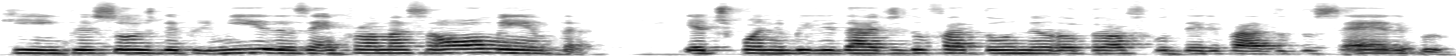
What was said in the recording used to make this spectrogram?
que em pessoas deprimidas a inflamação aumenta e a disponibilidade do fator neurotrófico derivado do cérebro,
